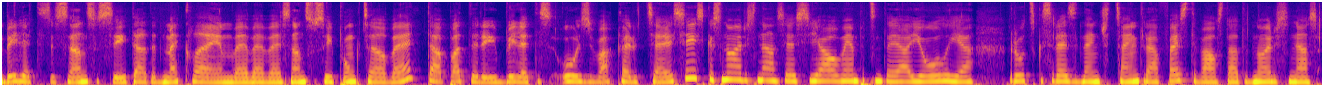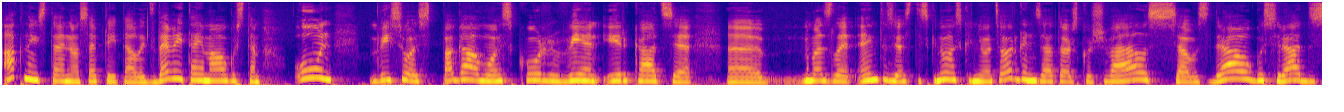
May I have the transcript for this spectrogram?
biļetes uz Sansusī, tātad meklējam www.sansusī.lv. Tāpat arī biļetes uz vakaru cēsīs, kas norisināsies jau 11. jūlijā Rutskas rezidenču centrā festivāls. Tātad norisinās Aknīstē no 7. līdz 9. augustam. Un visos pagalmos, kur vien ir kāds uh, mazliet entuziastiski noskaņots organizators, kurš vēlas savus draugus, radus,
